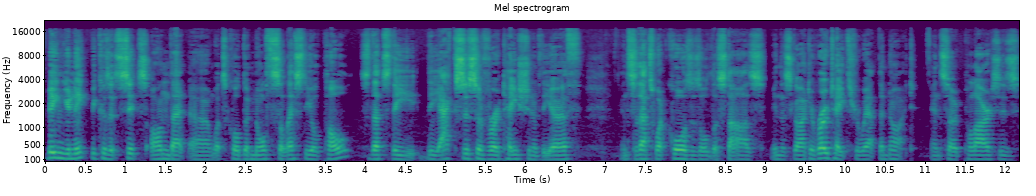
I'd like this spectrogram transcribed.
being unique because it sits on that uh, what's called the North Celestial Pole. So that's the the axis of rotation of the Earth, and so that's what causes all the stars in the sky to rotate throughout the night. And so Polaris is,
